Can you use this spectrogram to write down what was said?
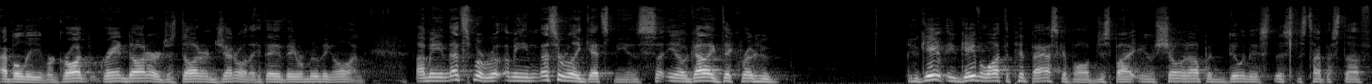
I believe, or granddaughter, or just daughter in general, they they, they were moving on. I mean that's what I mean that's what really gets me is you know a guy like Dick Groat who who gave who gave a lot to Pitt basketball just by you know showing up and doing this this this type of stuff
